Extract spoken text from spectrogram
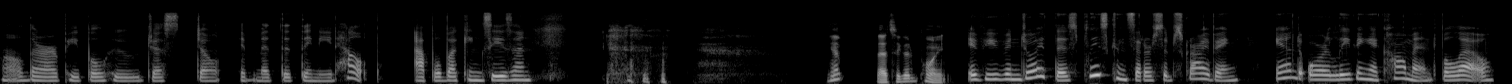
Well, there are people who just don't admit that they need help. Apple bucking season. yep, that's a good point. If you've enjoyed this, please consider subscribing and or leaving a comment below.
